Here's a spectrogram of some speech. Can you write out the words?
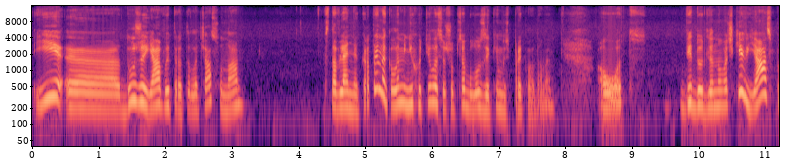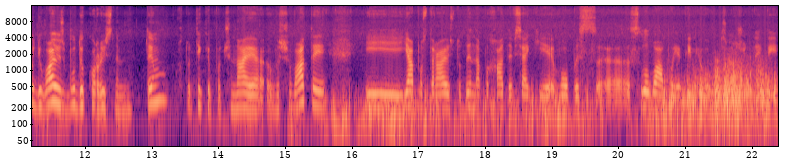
І е, дуже я витратила часу на вставляння картинок, але мені хотілося, щоб це було з якимись прикладами. От. Відео для новачків, я сподіваюся, буде корисним тим, хто тільки починає вишивати. І я постараюсь туди напихати всякі в опис е, слова, по яким його зможуть знайти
